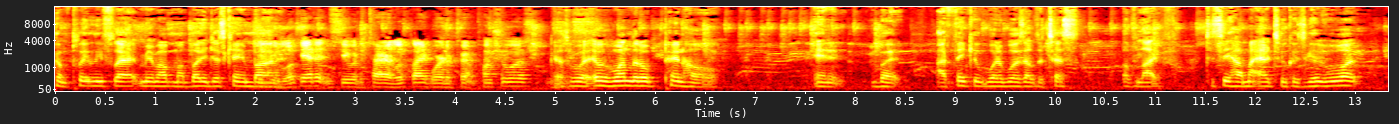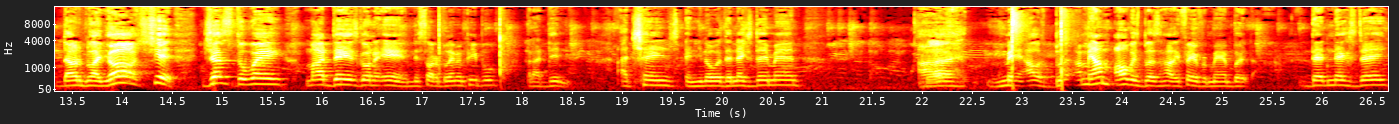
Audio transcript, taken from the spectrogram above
completely flat. Me and my, my buddy just came by. Did you look at it and see what the tire looked like, where the pu- puncture was? Guess what? It was one little pinhole in it, but I think it, what it was, that was a test of life to see how my attitude. You know what? That would be like, oh shit, just the way my day is gonna end. They started blaming people, but I didn't. I changed, and you know what? The next day, man, I man, I was. Ble- I mean, I'm always blessed and highly favored, man. But that next day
